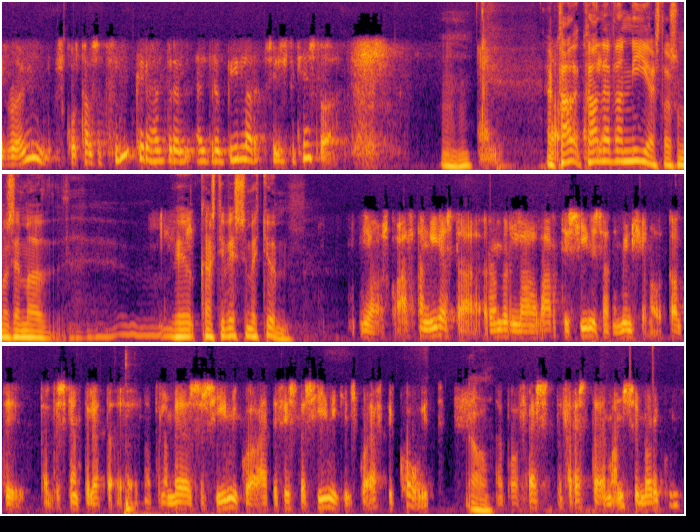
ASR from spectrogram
í raun sko talsað þingri heldur en, heldur en bílar síðustu kynsluða. En En hvað, hvað er það nýjasta svona sem að við kannski vissum ekki um? Já, sko, alltaf nýjasta raunverulega var til sínisatni München og daldi, daldi skemmtilegt að, náttúrulega með þessa síningu að þetta er fyrsta síningin sko eftir COVID. Já. Það er bara frest, frestaði mannsi mörgum.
